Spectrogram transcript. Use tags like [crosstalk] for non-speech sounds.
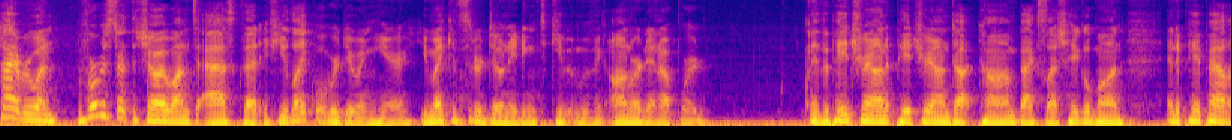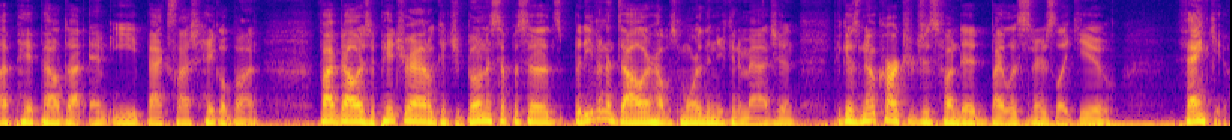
Hi, everyone. Before we start the show, I wanted to ask that if you like what we're doing here, you might consider donating to keep it moving onward and upward. We have a Patreon at patreon.com backslash Hagelbon and a PayPal at paypal.me backslash Hagelbon. $5 at Patreon will get you bonus episodes, but even a dollar helps more than you can imagine because no cartridge is funded by listeners like you. Thank you.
